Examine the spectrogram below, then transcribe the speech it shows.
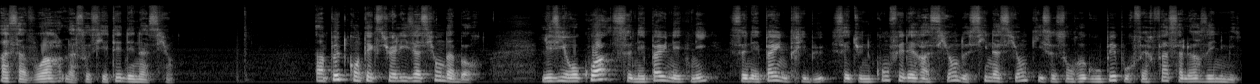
à savoir la Société des Nations. Un peu de contextualisation d'abord. Les Iroquois, ce n'est pas une ethnie, ce n'est pas une tribu, c'est une confédération de six nations qui se sont regroupées pour faire face à leurs ennemis.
